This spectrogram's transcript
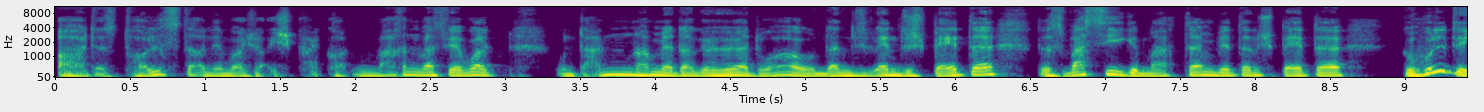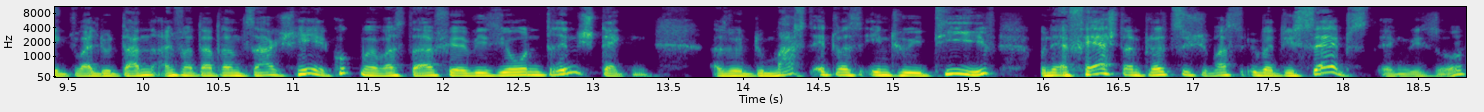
oh, das Tollste an dem war ich, ich konnten machen, was wir wollten. Und dann haben wir da gehört, wow. Und dann werden sie später, das, was sie gemacht haben, wird dann später gehuldigt, weil du dann einfach daran sagst, hey, guck mal, was da für Visionen drinstecken. Also du machst etwas intuitiv und erfährst dann plötzlich was über dich selbst irgendwie so.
